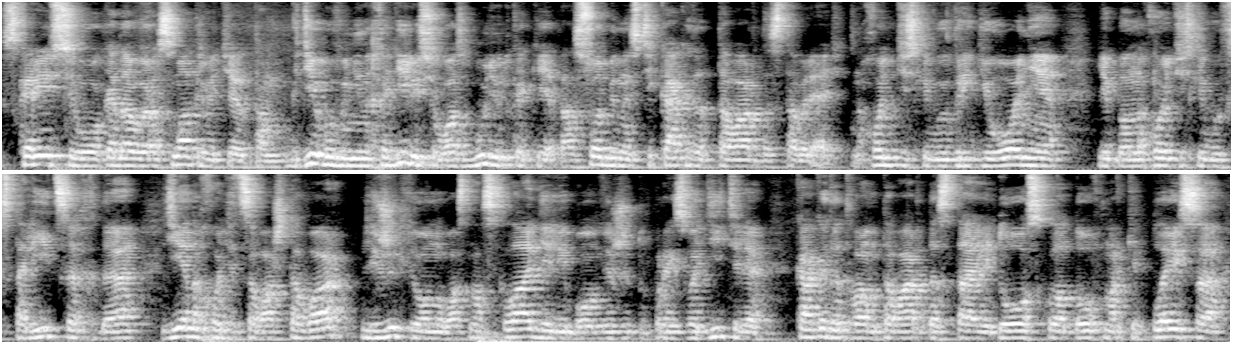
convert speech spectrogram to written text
Скорее всего, когда вы рассматриваете, там, где бы вы ни находились, у вас будут какие-то особенности, как этот товар доставлять. Находитесь ли вы в регионе, либо находитесь ли вы в столицах, да, где находится ваш товар, лежит ли он у вас на складе, либо он лежит у производителя, как этот вам товар доставить до складов маркетплейса,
